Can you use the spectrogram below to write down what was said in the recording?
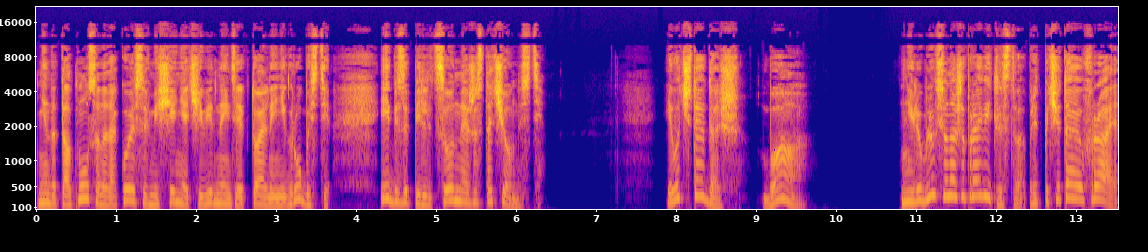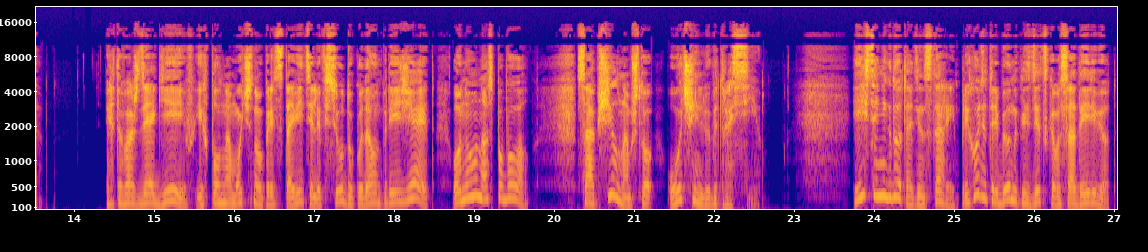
не натолкнулся на такое совмещение очевидной интеллектуальной негрубости и безапелляционной ожесточенности. И вот читаю дальше. Ба! Не люблю все наше правительство, предпочитаю Фрая. Это вождь Агеев, их полномочного представителя всюду, куда он приезжает, он и у нас побывал. Сообщил нам, что очень любит Россию. Есть анекдот один старый. Приходит ребенок из детского сада и ревет.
